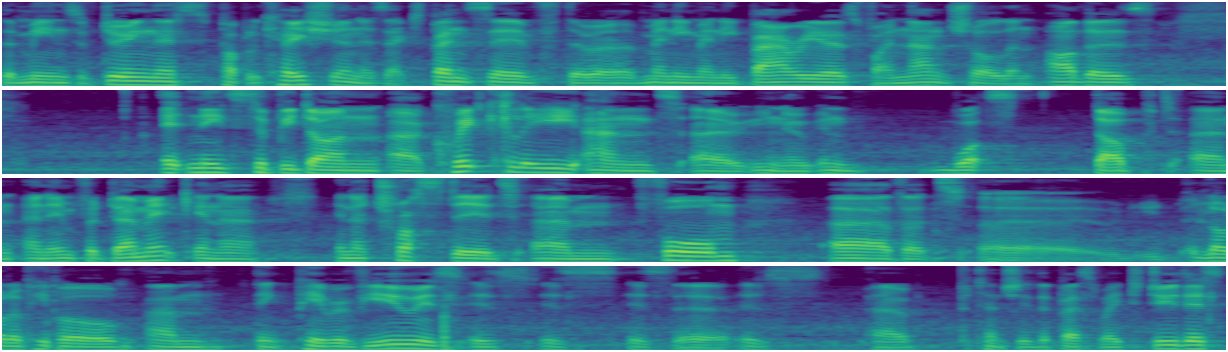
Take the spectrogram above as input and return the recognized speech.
the means of doing this publication is expensive. There are many, many barriers, financial and others. It needs to be done uh, quickly and, uh, you know, in what's dubbed an, an infodemic in a in a trusted um, form uh, that uh, a lot of people um, think peer review is is is is the is uh, potentially the best way to do this.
